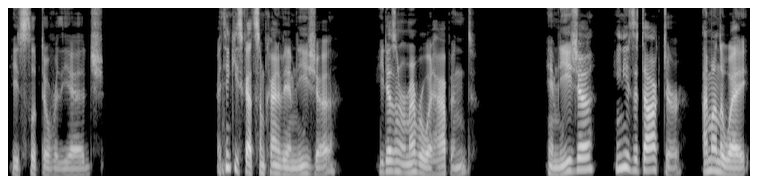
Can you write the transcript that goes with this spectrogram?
he had slipped over the edge. I think he's got some kind of amnesia. He doesn't remember what happened. Amnesia? He needs a doctor. I'm on the way.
